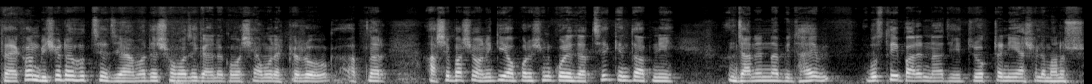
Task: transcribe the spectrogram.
তো এখন বিষয়টা হচ্ছে যে আমাদের সমাজে গায়নকমাসি এমন একটা রোগ। আপনার আশেপাশে অনেকেই অপারেশন করে যাচ্ছে কিন্তু আপনি জানেন না বিধায় বুঝতেই পারেন না যে এই রোগটা নিয়ে আসলে মানুষ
